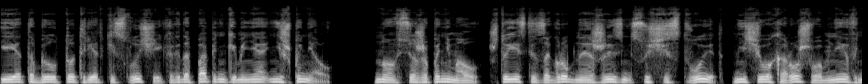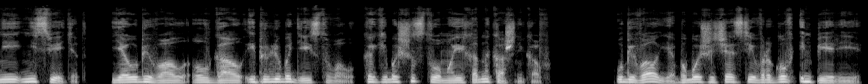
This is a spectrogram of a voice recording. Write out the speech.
и это был тот редкий случай, когда папенька меня не шпынял. Но все же понимал, что если загробная жизнь существует, ничего хорошего мне в ней не светит. Я убивал, лгал и прелюбодействовал, как и большинство моих однокашников. Убивал я по большей части врагов империи,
